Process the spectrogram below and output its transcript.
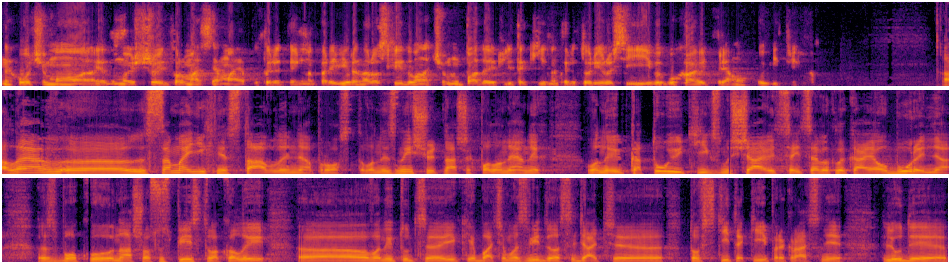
не хочемо. Я думаю, що інформація має бути ретельно перевірена, розслідувана, чому падають літаки на території Росії і вибухають прямо в повітрі. Але е, саме їхнє ставлення просто вони знищують наших полонених, вони катують їх, знущаються, і це викликає обурення з боку нашого суспільства, коли е, вони тут, е, як бачимо з відео, сидять е, товсті такі прекрасні люди,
